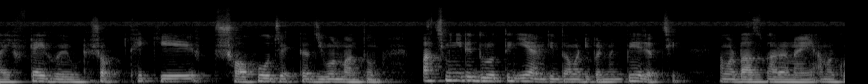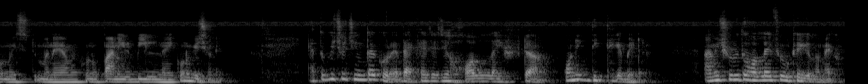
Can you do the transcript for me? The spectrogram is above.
লাইফটাই হয়ে ওঠে সব থেকে সহজ একটা জীবন মাধ্যম। পাঁচ মিনিটের দূরত্বে গিয়ে আমি কিন্তু আমার ডিপার্টমেন্ট পেয়ে যাচ্ছি। আমার বাস ভাড়া নাই, আমার কোনো মানে আমার কোনো পানির বিল নাই, কোনো কিছু নেই। এত কিছু চিন্তা করে দেখা যায় যে হল লাইফটা অনেক দিক থেকে বেটার আমি শুরুতে হল লাইফে উঠে গেলাম, এখন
